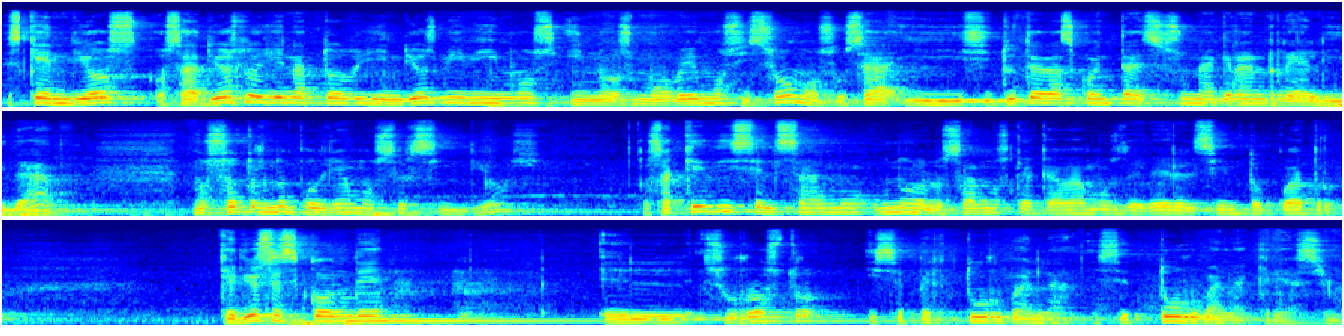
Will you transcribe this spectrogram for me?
es que en Dios, o sea, Dios lo llena todo y en Dios vivimos y nos movemos y somos, o sea, y si tú te das cuenta, eso es una gran realidad. Nosotros no podríamos ser sin Dios. O sea, ¿qué dice el Salmo, uno de los salmos que acabamos de ver, el 104? Que Dios esconde su rostro y se perturba la, y se turba la creación.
